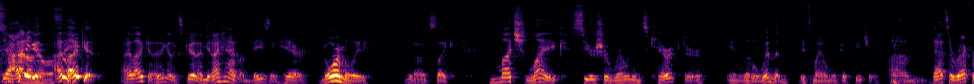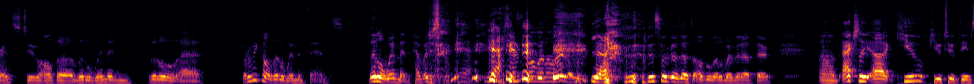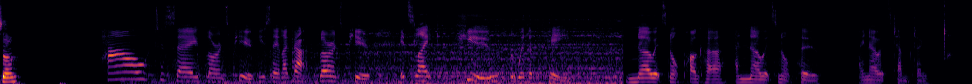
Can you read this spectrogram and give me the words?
Yeah, I, don't think it, know, we'll I like it. I like it. I think it looks good. I mean, I have amazing hair. Normally, you know, it's like much like Saoirse Ronan's character in Little Women. It's my only good feature. Um, that's a reference to all the Little Women, little uh, what do we call Little Women fans? Little Women. How about just Yeah. Yeah, just Little Women. yeah, this one goes out to all the Little Women out there. Um, actually, uh, cue PewTube theme song. How to say Florence Pugh? You say it like that. Florence Pugh. It's like Hugh, but with a P. No, it's not Pugher, and no, it's not Pooh. I know it's tempting.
